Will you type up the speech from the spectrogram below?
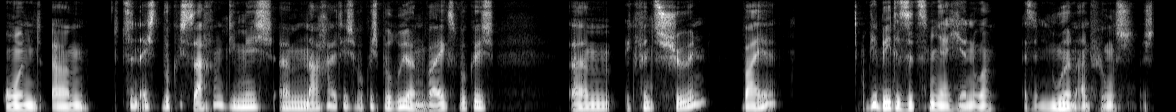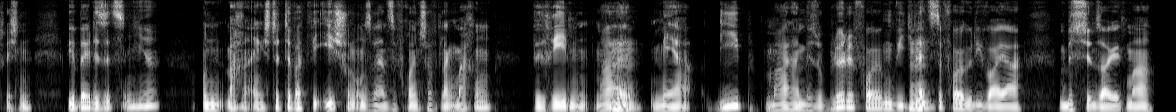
Und ähm, das sind echt wirklich Sachen, die mich ähm, nachhaltig wirklich berühren, weil ich es wirklich, ähm, ich finde es schön, weil wir beide sitzen ja hier nur, also nur in Anführungsstrichen, wir beide sitzen hier und machen eigentlich das, was wir eh schon unsere ganze Freundschaft lang machen. Wir reden mal mehr deep, mal haben wir so Blödelfolgen, wie die Mhm. letzte Folge, die war ja ein bisschen, sage ich mal,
